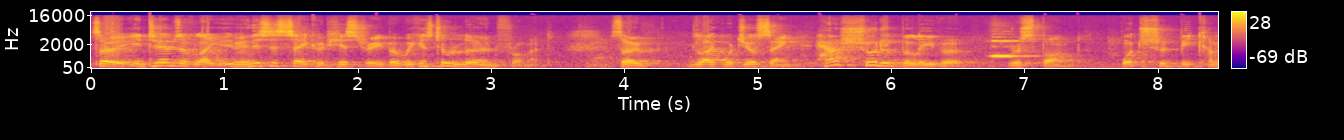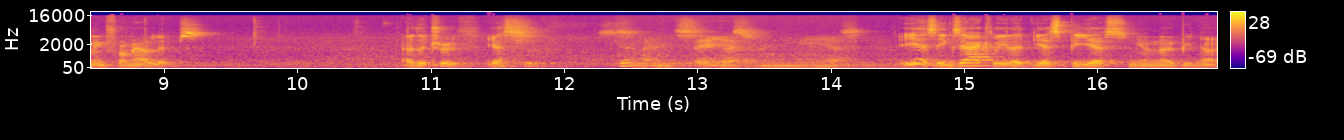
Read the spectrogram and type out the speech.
So in terms of like, I mean, this is sacred history, but we can still learn from it. So, like what you're saying, how should a believer respond? What should be coming from our lips? Uh, the truth, yes? And say yes when you mean yes. Yes, exactly. Let yes be yes and your no be no.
